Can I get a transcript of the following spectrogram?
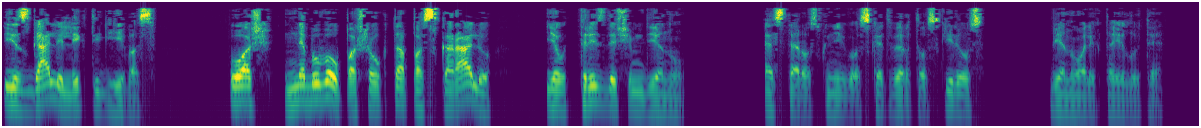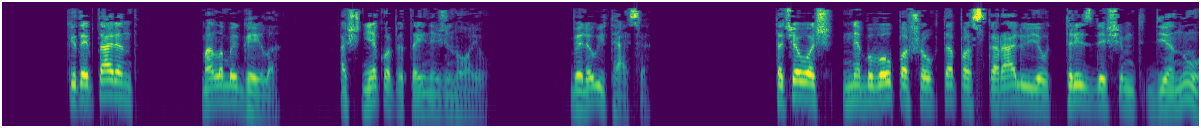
jis gali likti gyvas. O aš nebuvau pašaukta pas karalių jau 30 dienų. Esteros knygos ketvirtos skyriaus 11 eilutė. Kitaip tariant, man labai gaila, aš nieko apie tai nežinojau. Vėliau įtęsė. Tačiau aš nebuvau pašaukta pas karalių jau 30 dienų,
